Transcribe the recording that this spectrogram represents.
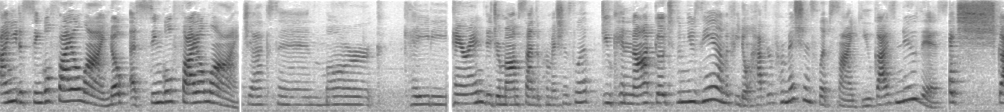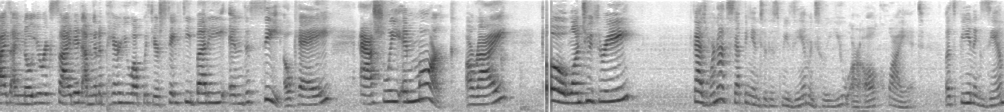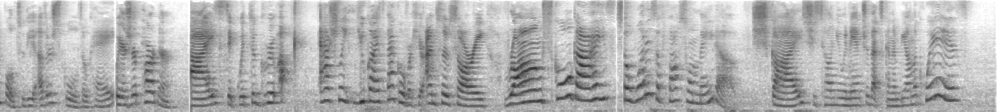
I need a single file line. Nope, a single file line. Jackson, Mark, Katie. Karen, did your mom sign the permission slip? You cannot go to the museum if you don't have your permission slip signed. You guys knew this. Right, shh, guys, I know you're excited. I'm gonna pair you up with your safety buddy in the seat, okay? Ashley and Mark, all right? Oh, one, two, three. Guys, we're not stepping into this museum until you are all quiet. Let's be an example to the other schools, okay? Where's your partner? I stick with the group. Oh, Ashley, you guys back over here. I'm so sorry. Wrong school, guys. So, what is a fossil made of? Shh, guys, she's telling you an answer that's gonna be on the quiz.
